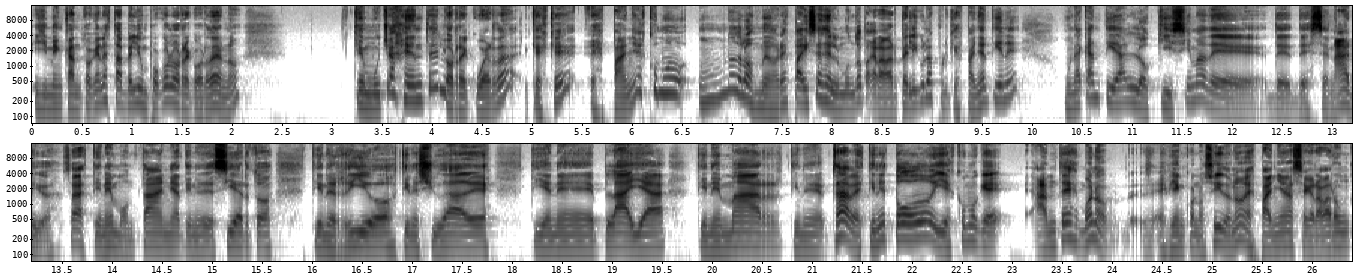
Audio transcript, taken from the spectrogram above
y me encantó que en esta peli un poco lo recordé, ¿no? Que mucha gente lo recuerda, que es que España es como uno de los mejores países del mundo para grabar películas, porque España tiene una cantidad loquísima de, de- escenarios, ¿sabes? Tiene montaña, tiene desiertos, tiene ríos, tiene ciudades, tiene playa, tiene mar, tiene, ¿sabes? Tiene todo y es como que antes, bueno, es- bien conocido, ¿no? España se grabaron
